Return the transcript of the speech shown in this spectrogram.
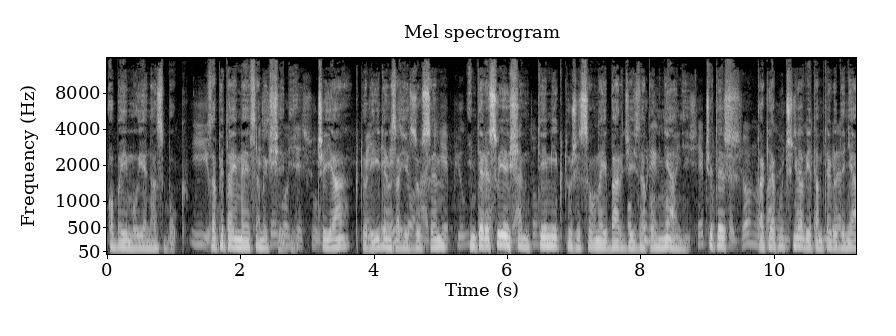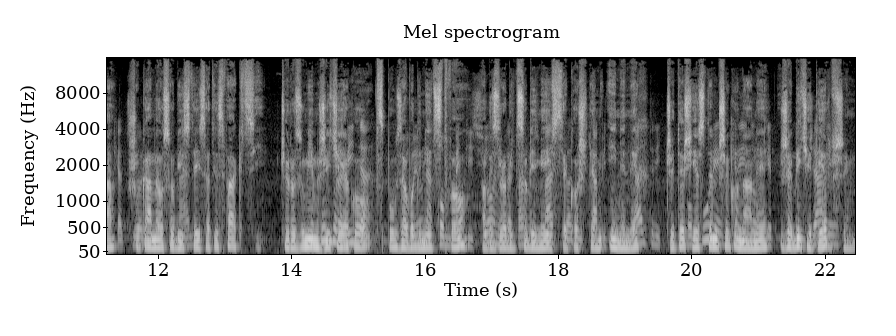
obejmuje nas Bóg. Zapytajmy samych siebie, czy ja, który idę za Jezusem, interesuję się tymi, którzy są najbardziej zapomniani, czy też, tak jak uczniowie tamtego dnia, szukamy osobistej satysfakcji. Czy rozumiem życie jako współzawodnictwo, aby zrobić sobie miejsce kosztem innych, czy też jestem przekonany, że bycie pierwszym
